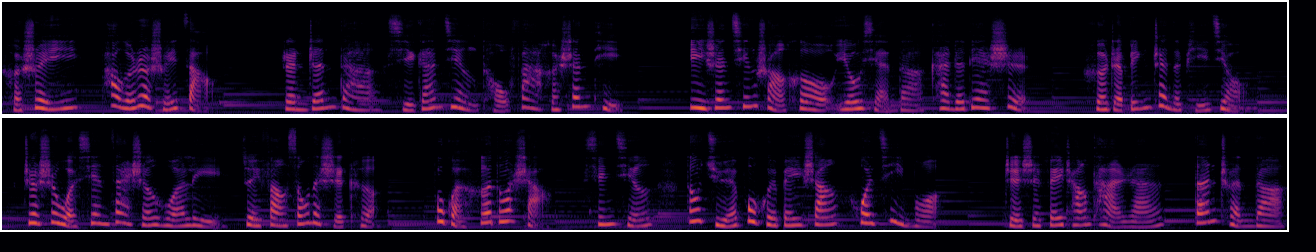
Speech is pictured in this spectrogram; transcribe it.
和睡衣，泡个热水澡，认真的洗干净头发和身体，一身清爽后，悠闲的看着电视，喝着冰镇的啤酒。这是我现在生活里最放松的时刻，不管喝多少，心情都绝不会悲伤或寂寞，只是非常坦然、单纯的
